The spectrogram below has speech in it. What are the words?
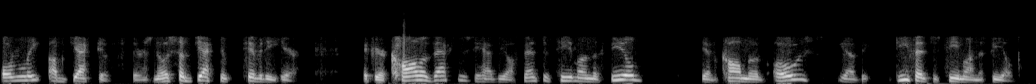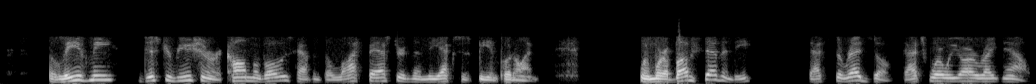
totally objective. There's no subjectivity here. If you're a column of X's, you have the offensive team on the field. You have a column of O's, you have the defensive team on the field. Believe me, distribution or a column of O's happens a lot faster than the X's being put on. When we're above 70, that's the red zone. That's where we are right now.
